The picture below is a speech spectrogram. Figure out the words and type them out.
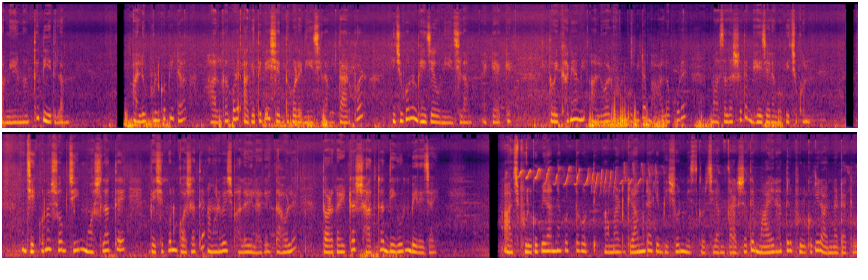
আমি এর মধ্যে দিয়ে দিলাম। আলু ফুলকপিটা হালকা করে আগে থেকেই সেদ্ধ করে নিয়েছিলাম, তারপর কিছুক্ষণ ভেজেও নিয়েছিলাম একে একে। তো এখানে আমি আলু আর ফুলকপিটা ভালো করে মশলার সাথে ভেজে নেব কিছুক্ষণ। যে কোনো সবজি মশলাতে বেশিক্ষণ কষাতে আমার বেশ ভালোই লাগে। তাহলে তরকারিটার স্বাদটা দ্বিগুণ বেড়ে যায়। আজ ফুলকপি রান্না করতে করতে আমার গ্রামটাকে ভীষণ মিস করছিলাম। তার সাথে মায়ের হাতের ফুলকপি রান্নাটাকেও।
